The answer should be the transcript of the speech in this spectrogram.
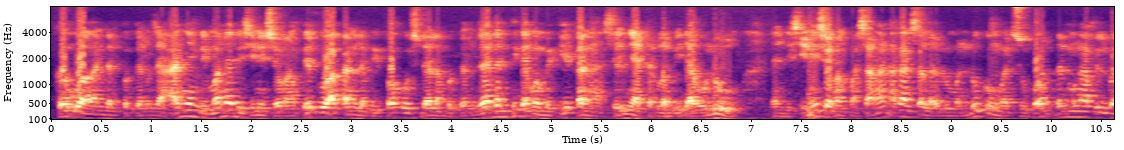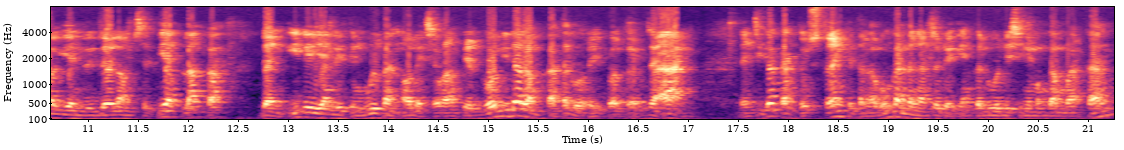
keuangan dan pekerjaan yang di mana di sini seorang Virgo akan lebih fokus dalam bekerja dan tidak memikirkan hasilnya terlebih dahulu. Dan di sini seorang pasangan akan selalu mendukung, mensupport dan mengambil bagian di dalam setiap langkah dan ide yang ditimbulkan oleh seorang Virgo di dalam kategori pekerjaan. Dan jika kartu strength kita gabungkan dengan zodiak yang kedua di sini menggambarkan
